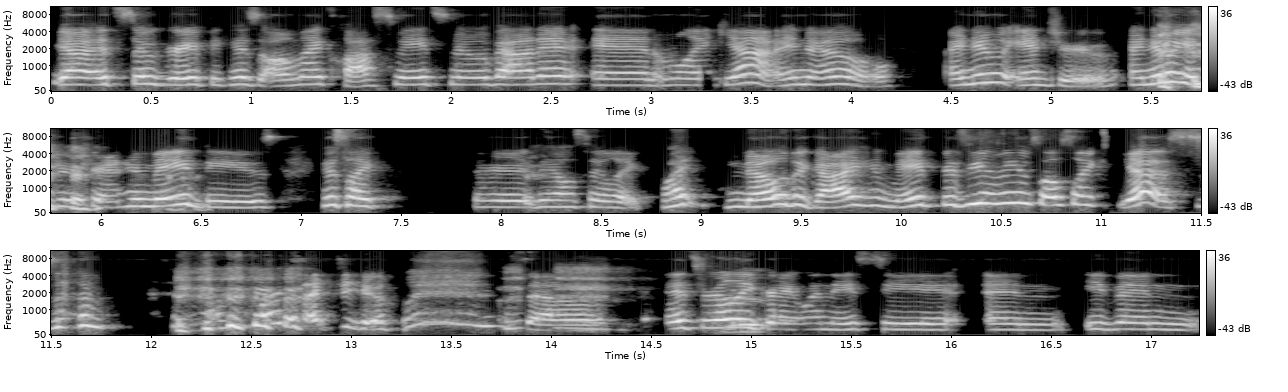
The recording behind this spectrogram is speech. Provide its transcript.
Yeah, it's so great because all my classmates know about it, and I'm like, yeah, I know. I know Andrew. I know Andrew Tran who made these. He's like, they they all say like, "What? You know the guy who made physio memes?" I was like, "Yes, of course I do." So it's really great when they see, and even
